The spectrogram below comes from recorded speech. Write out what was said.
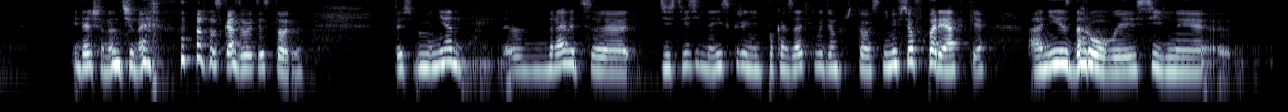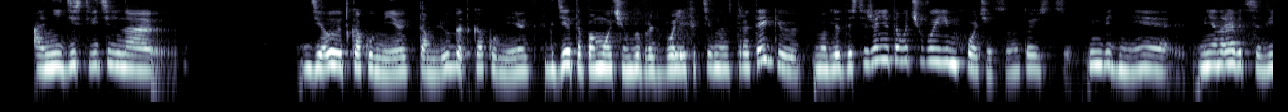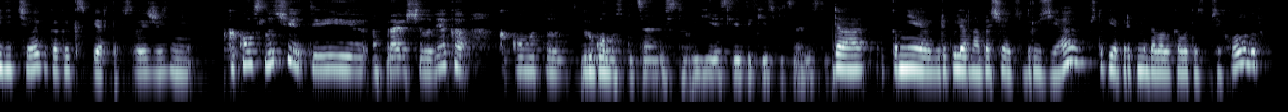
И дальше она начинает рассказывать историю. То есть мне э, нравится действительно искренне показать людям, что с ними все в порядке. Они здоровые, сильные. Они действительно делают как умеют, там любят как умеют. Где-то помочь им выбрать более эффективную стратегию, но для достижения того, чего им хочется. Ну, то есть им виднее. Мне нравится видеть человека как эксперта в своей жизни. В каком случае ты отправишь человека к какому-то другому специалисту, есть ли такие специалисты? Да, ко мне регулярно обращаются друзья, чтобы я порекомендовала кого-то из психологов,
